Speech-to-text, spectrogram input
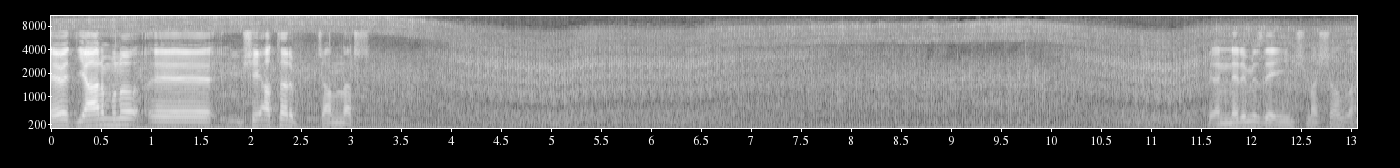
Evet yarın bunu eee, şey atarım canlar. Frenlerimiz de iyiymiş maşallah.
